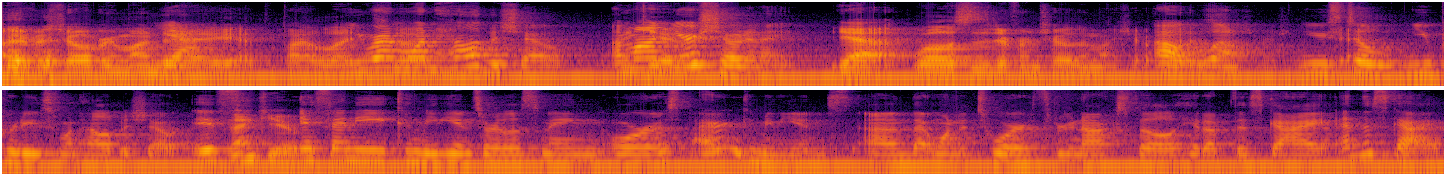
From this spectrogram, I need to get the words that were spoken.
I have a show every Monday Yeah. at the Pilot Light. you run so- one hell of a show. I'm Thank on you. your show tonight. Yeah, well, this is a different show than my show. Oh This is a well, show. you Yeah. still you produce one hell of a show. If Thank you. If any comedians are listening or aspiring comedians um, that want to tour through Knoxville, hit up this guy and this guy.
